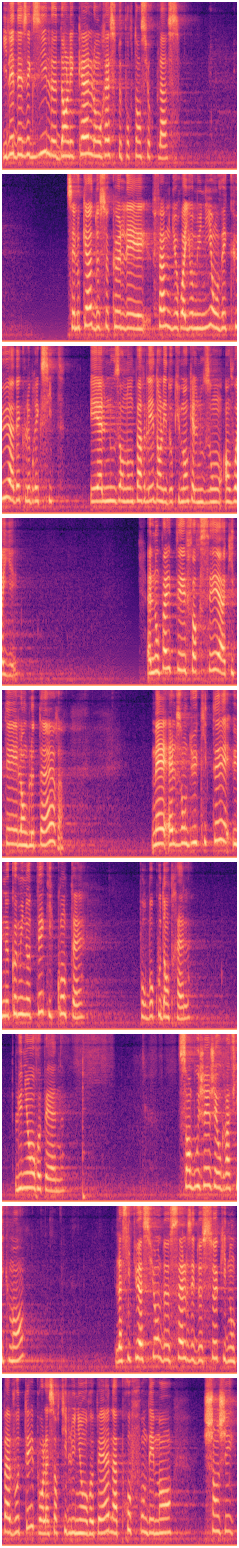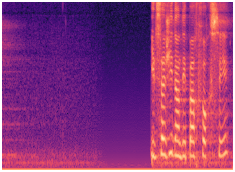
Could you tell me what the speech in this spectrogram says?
il est des exils dans lesquels on reste pourtant sur place. C'est le cas de ce que les femmes du Royaume-Uni ont vécu avec le Brexit, et elles nous en ont parlé dans les documents qu'elles nous ont envoyés. Elles n'ont pas été forcées à quitter l'Angleterre, mais elles ont dû quitter une communauté qui comptait pour beaucoup d'entre elles, l'Union européenne. Sans bouger géographiquement, la situation de celles et de ceux qui n'ont pas voté pour la sortie de l'Union européenne a profondément changé. Il s'agit d'un départ forcé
